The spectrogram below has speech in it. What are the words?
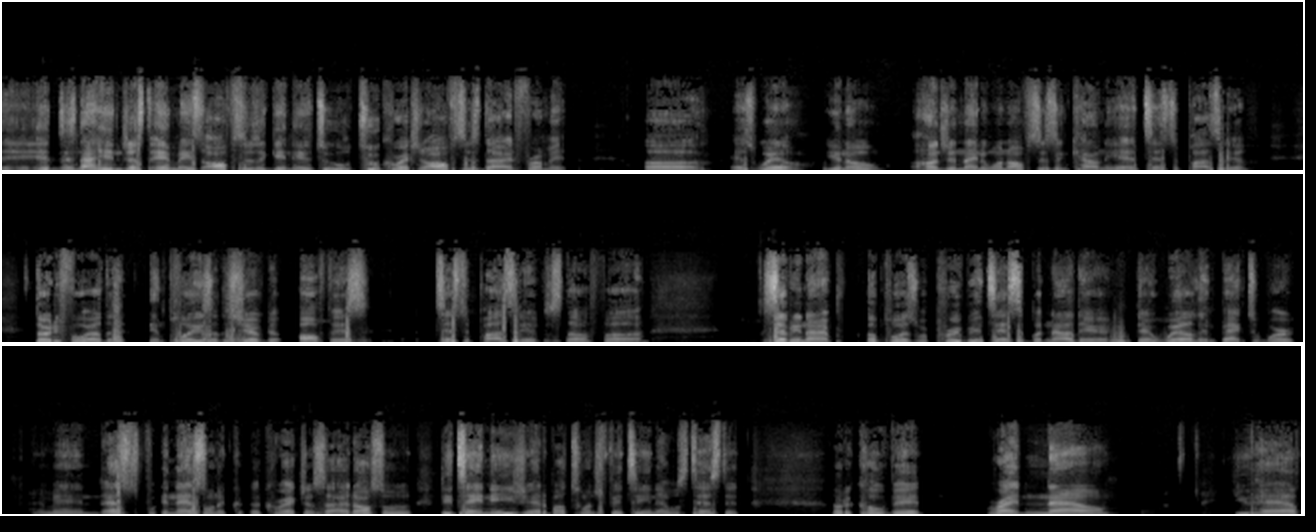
it's not hitting just the inmates. The officers are getting hit too. Two correctional officers died from it uh, as well. You know, 191 officers in county had tested positive. 34 other employees of the sheriff's office tested positive and stuff. Uh, 79 employees were previously tested, but now they're they're well and back to work. I mean, that's and that's on the correction side. Also, detainees, you had about 215 that was tested for the COVID. Right now, you have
